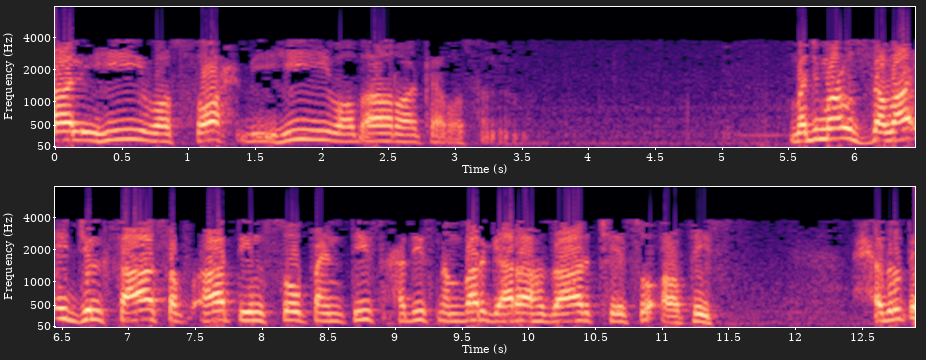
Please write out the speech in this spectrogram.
آلہ وصحبہ وبارک وسلم۔ مجمع الزوائد جلد سات صفحہ تین سو پینتیس، حدیث نمبر گیارہ ہزار چھ سو اڑتیس۔ حضرت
